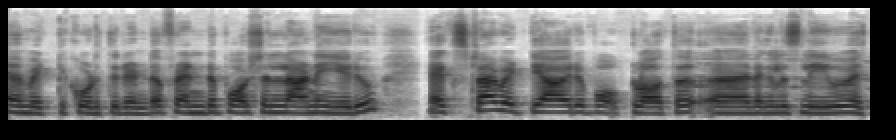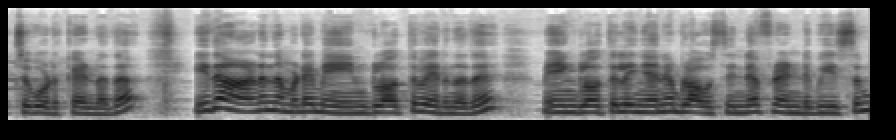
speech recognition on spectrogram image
ഞാൻ വെട്ടിക്കൊടുത്തിട്ടുണ്ട്. ഫ്രണ്ട് പോർഷനിലാണ് ഈ ഒരു എക്സ്ട്രാ വെട്ടിയ ആ ഒരു ക്ലോത്ത് അല്ലെങ്കിൽ സ്ലീവ് വെച്ച് കൊടുക്കേണ്ടത്. ഇതാണ് നമ്മുടെ മെയിൻ ക്ലോത്ത് വരുന്നത്. മെയിൻ ക്ലോത്തിൽ ഞാൻ ബ്ലൗസിന്റെ ഫ്രണ്ട് പീസും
